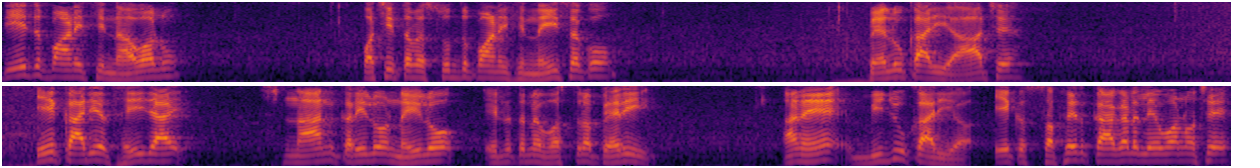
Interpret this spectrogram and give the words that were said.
તે જ પાણીથી નાહવાનું પછી તમે શુદ્ધ પાણીથી નહીં શકો. પહેલું કાર્ય આ છે. એ કાર્ય થઈ જાય, સ્નાન કરી લો, નહીં લો, એટલે તમે વસ્ત્ર પહેરી અને બીજું કાર્ય, એક સફેદ કાગળ લેવાનો છે,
